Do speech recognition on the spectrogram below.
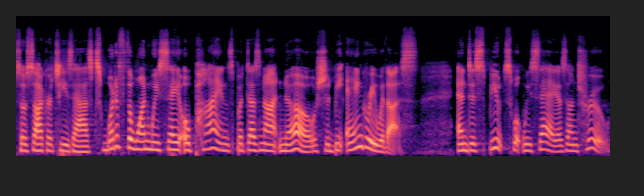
So Socrates asks, What if the one we say opines but does not know should be angry with us and disputes what we say as untrue?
